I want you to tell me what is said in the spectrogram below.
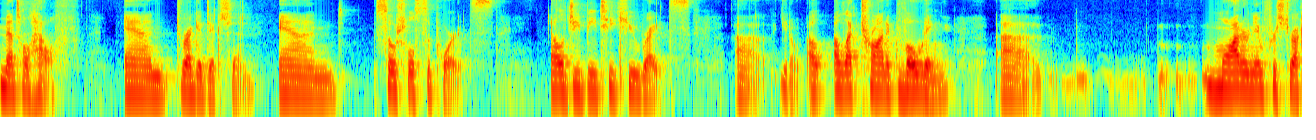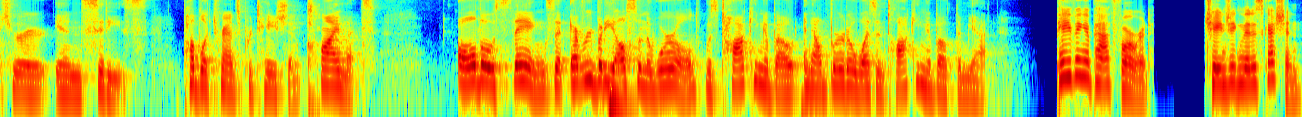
mental health and drug addiction and social supports, LGBTQ rights, uh, you know, electronic voting, uh, modern infrastructure in cities, public transportation, climate, all those things that everybody else in the world was talking about, and Alberta wasn't talking about them yet. Paving a path forward, changing the discussion,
